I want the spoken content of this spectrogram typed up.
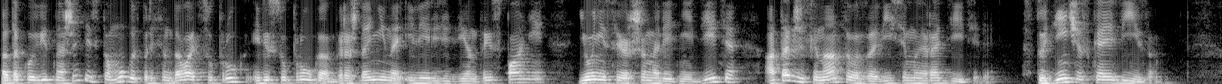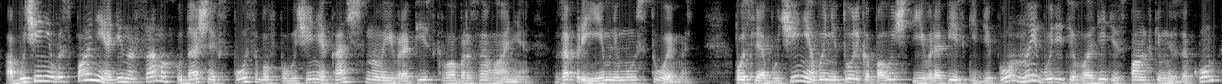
На такой вид на жительство могут претендовать супруг или супруга гражданина или резидента Испании, его несовершеннолетние дети, а также финансово зависимые родители. Студенческая виза. Обучение в Испании – один из самых удачных способов получения качественного европейского образования за приемлемую стоимость. После обучения вы не только получите европейский диплом, но и будете владеть испанским языком,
